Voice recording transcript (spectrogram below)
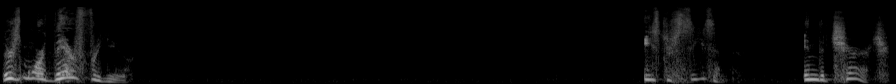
There's more there for you. Easter season in the church.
